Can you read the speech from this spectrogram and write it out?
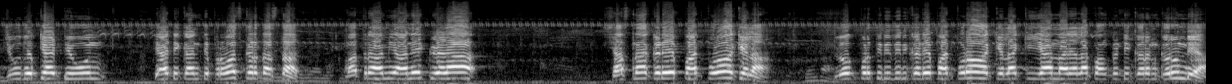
जीव धोक्यात ठेवून त्या ठिकाणी ते प्रवास करत असतात. मात्र आम्ही अनेक वेळा शासनाकडे पाठपुरावा केला. लोकप्रतिनिधींकडे पाठपुरावा केला की या नाल्याला कॉन्क्रिटीकरण करून द्या.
